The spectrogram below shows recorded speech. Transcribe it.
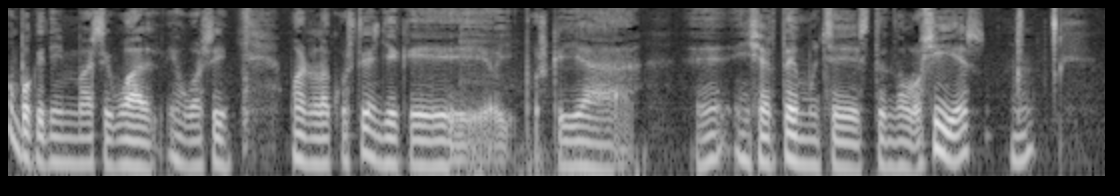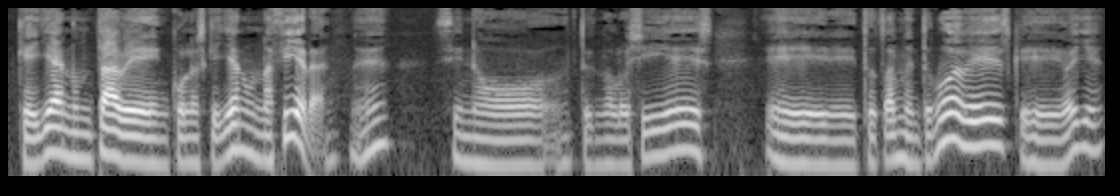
un poquitín más igual, igual sí. Bueno, la cuestión es que, oye, pues que ya eh, inserté muchas tecnologías que ya no taben con las que ya no nacieran ¿eh? sino tecnologías eh, totalmente nuevas que oye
